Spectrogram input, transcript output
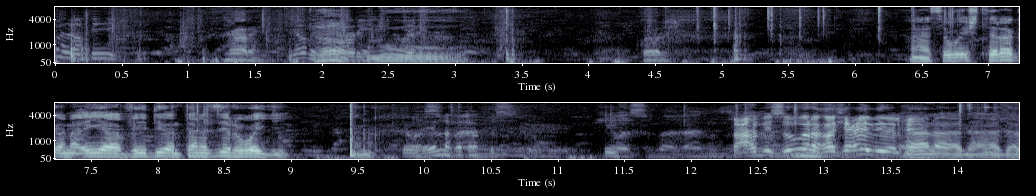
لا في جهارين. ها سوي اشتراك أنا أي فيديو أنت نزله هو يجي. يلا فتحبس لا لا هذا هذا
